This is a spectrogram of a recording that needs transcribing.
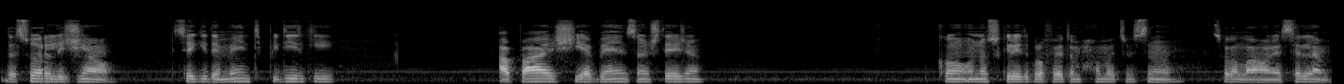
da sua religião. Seguidamente, pedir que a paz e a bênção estejam com o nosso querido profeta Muhammad sallallahu sallallahu alaihi wasallam,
